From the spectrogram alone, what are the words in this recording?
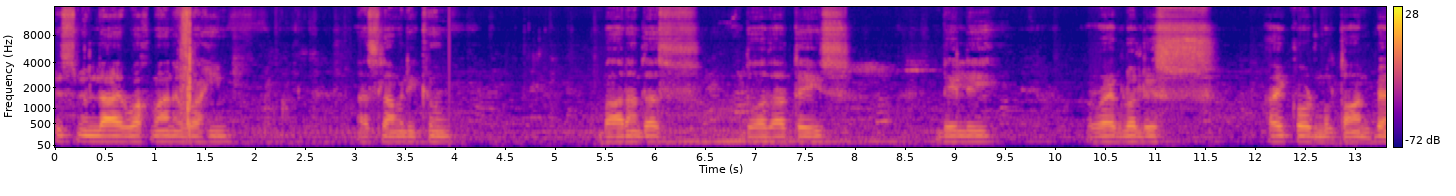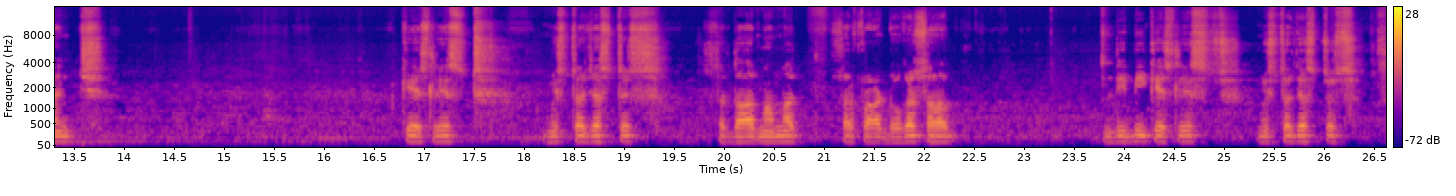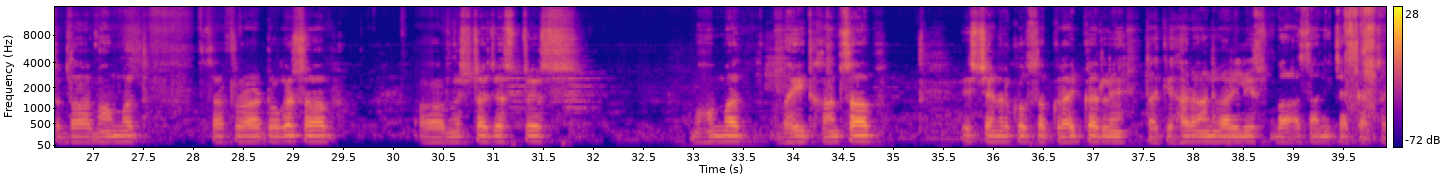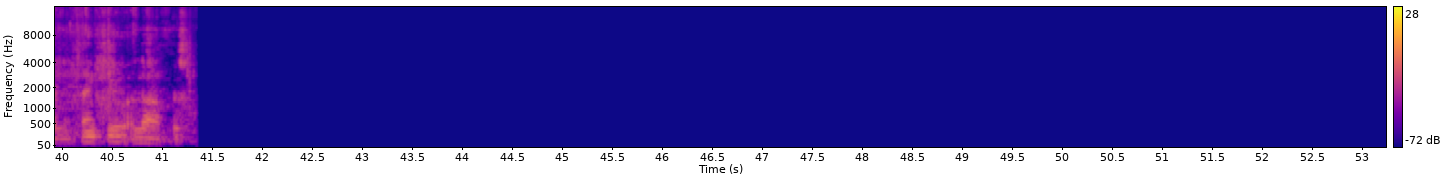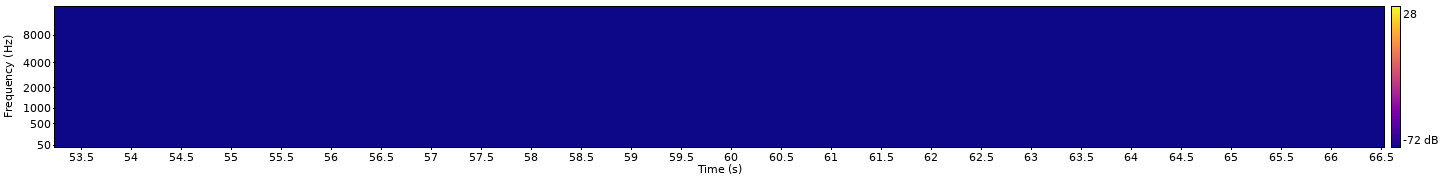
بسم اللہ الرحمن الرحیم السلام علیکم بارہ دس دو ہزار تیئیس daily regulars high court Multan bench case list mister justice Sardar Muhammad Sarfraz Dogar sahib D B case list mister justice Sardar Muhammad Sarfraz Dogar sahib और मिस्टर जस्टिस मोहम्मद वहीद खान साहब इस चैनल को सब्सक्राइब कर लें ताकि हर आने वाली लिस्ट बसानी चेक कर सकें थैंक यू अल्लाह हाफ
